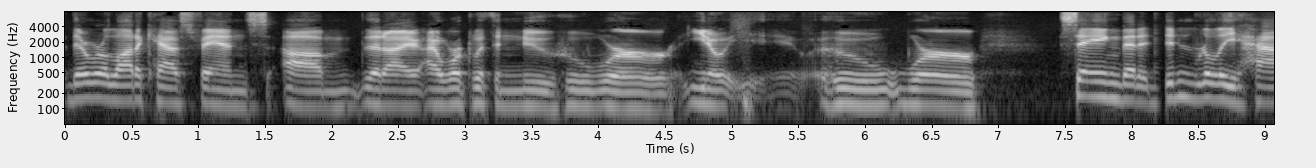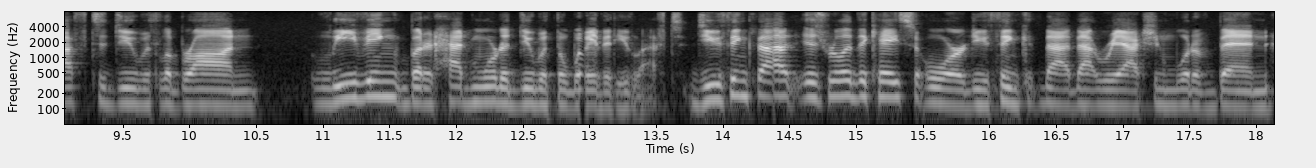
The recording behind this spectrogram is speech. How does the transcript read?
there were a lot of Cavs fans um, that I, I worked with and knew who were you know who were saying that it didn't really have to do with LeBron leaving, but it had more to do with the way that he left. Do you think that is really the case, or do you think that that reaction would have been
